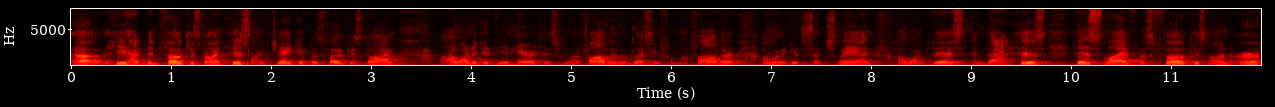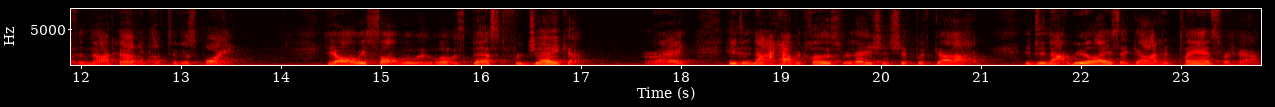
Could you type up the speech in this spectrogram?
uh, he had been focused on his life. Jacob was focused on, I want to get the inheritance from my father, the blessing from my father. I want to get such land. I want this and that. His, his life was focused on earth and not heaven up to this point. He always sought what was best for Jacob. All right? He did not have a close relationship with God. He did not realize that God had plans for him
